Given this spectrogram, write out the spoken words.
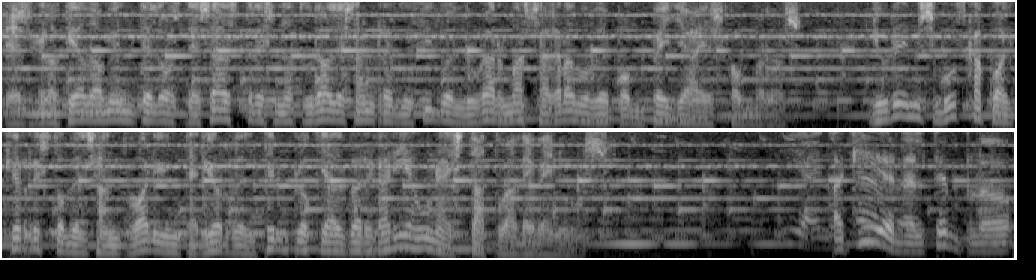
Desgraciadamente, los desastres naturales han reducido el lugar más sagrado de Pompeya a escombros. Jurens busca cualquier resto del santuario interior del templo que albergaría una estatua de Venus. Aquí en el templo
